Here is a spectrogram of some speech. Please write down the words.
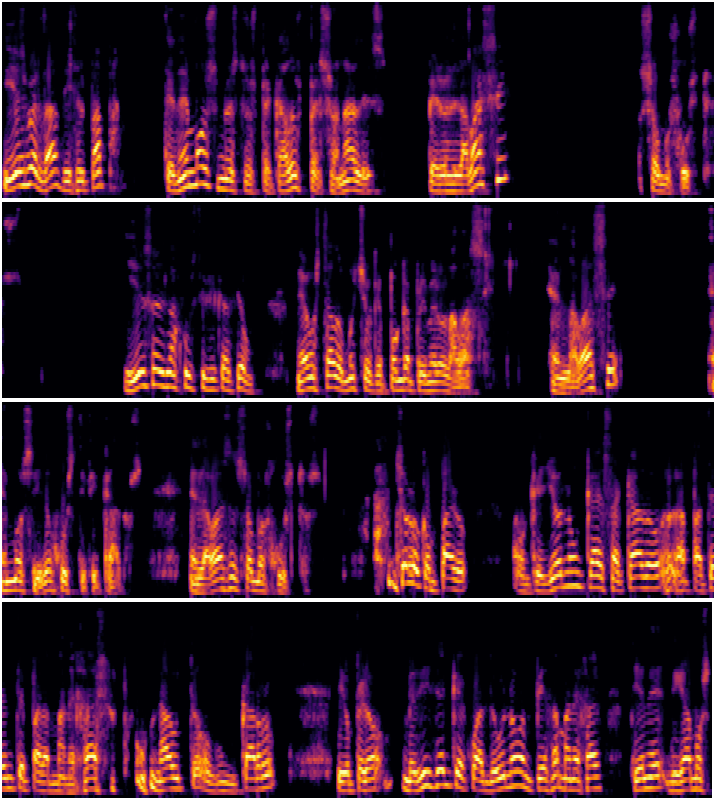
Y es verdad, dice el Papa, tenemos nuestros pecados personales, pero en la base somos justos. Y esa es la justificación. Me ha gustado mucho que ponga primero la base. En la base hemos sido justificados. En la base somos justos. Yo lo comparo aunque yo nunca he sacado la patente para manejar un auto o un carro, digo, pero me dicen que cuando uno empieza a manejar tiene, digamos,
